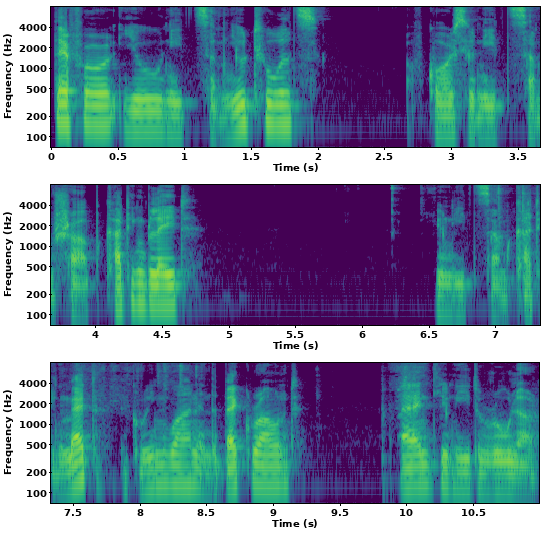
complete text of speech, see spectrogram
Therefore you need some new tools. Of course you need some sharp cutting blade. You need some cutting mat, the green one in the background. And you need a ruler.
